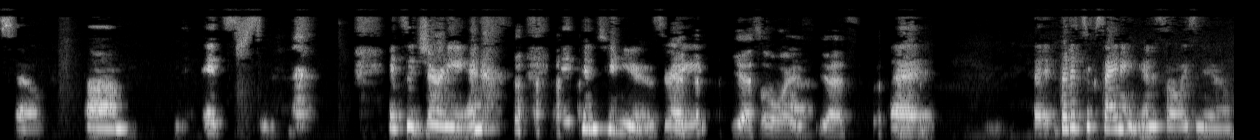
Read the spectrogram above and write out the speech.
So um, it's it's a journey and it continues, right? yes, always. Uh, yes but but, it, but it's exciting and it's always new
